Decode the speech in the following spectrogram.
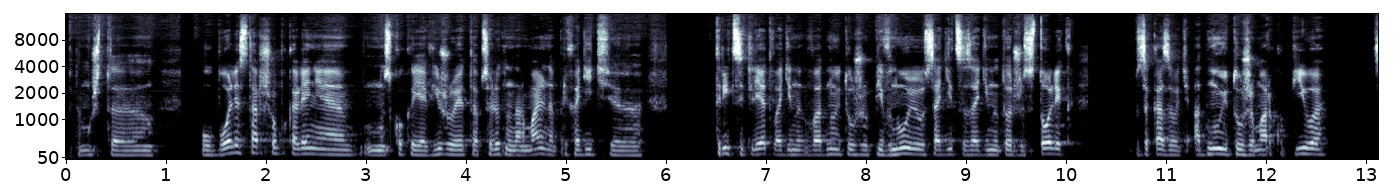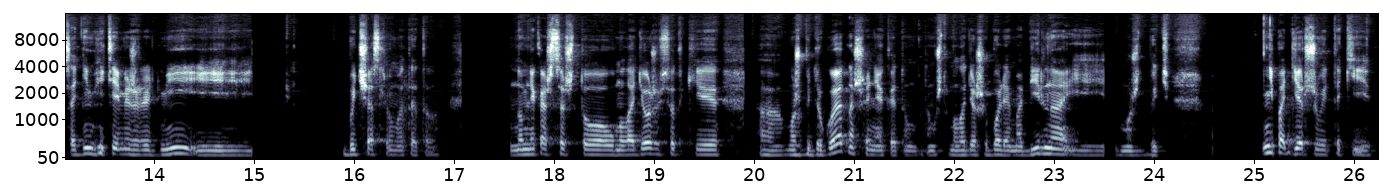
Потому что у более старшего поколения, насколько я вижу, это абсолютно нормально приходить э, 30 лет в, один, в одну и ту же пивную, садиться за один и тот же столик, заказывать одну и ту же марку пива с одними и теми же людьми и быть счастливым от этого. Но мне кажется, что у молодежи все-таки э, может быть другое отношение к этому, потому что молодежь и более мобильна и, может быть, не поддерживает такие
